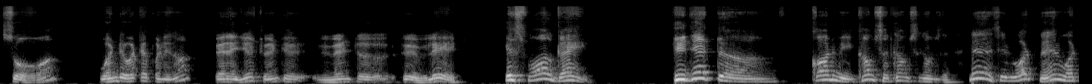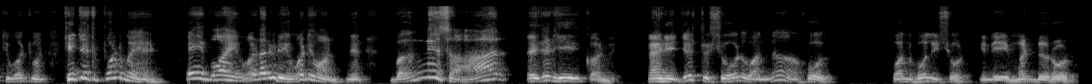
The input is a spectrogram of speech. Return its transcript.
So one day what happened, you know, when I just went to, went to, to a village, a small guy, he just uh, called me, come sir, come sir, come sir. Then I said, what man, what you, what you want? He just pulled my hand. Hey boy, what are you doing? What do you want? Then, Bunny sir, like that he called me. And he just showed one uh, hole. One hole he showed in the mud road.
